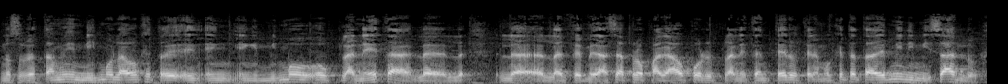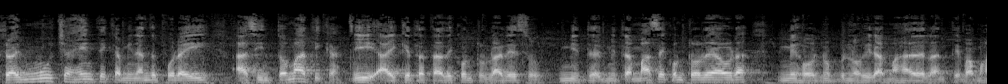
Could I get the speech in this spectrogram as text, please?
Nosotros estamos en el mismo lado que en, el mismo planeta. La, enfermedad se ha propagado por el planeta entero. Tenemos que tratar de minimizarlo. Pero hay mucha gente caminando por ahí asintomática y hay que tratar de controlar eso. Mientras, más se controle ahora, mejor nos, nos irá más adelante. Vamos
